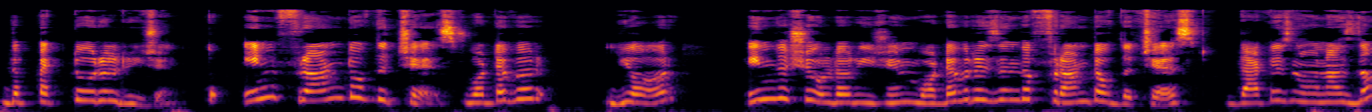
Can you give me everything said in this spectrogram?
the pectoral region. So in front of the chest, whatever here in the shoulder region, whatever is in the front of the chest, that is known as the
